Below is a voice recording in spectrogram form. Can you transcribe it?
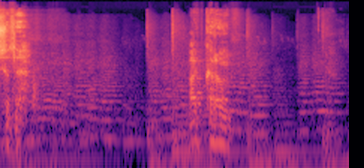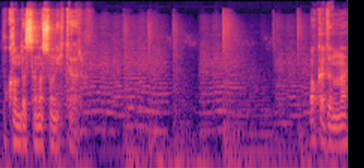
Anlaşıldı. Alp Karaoğlan. Bu konuda sana son ihtarım. O kadınla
